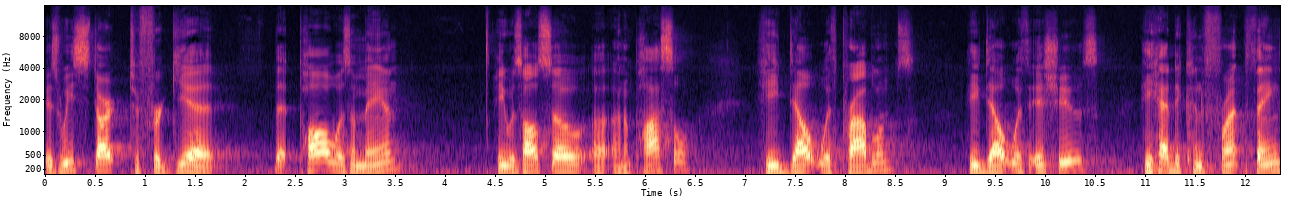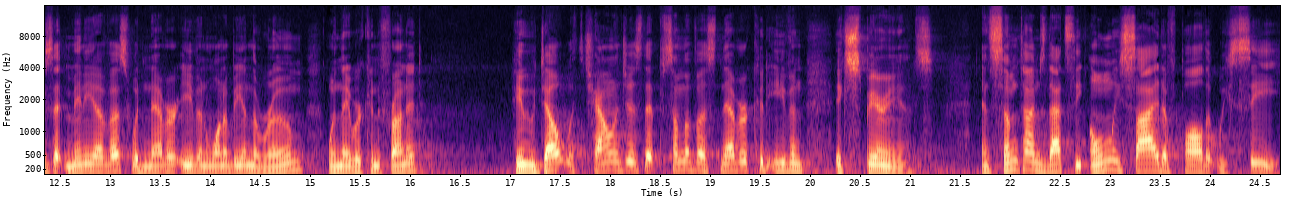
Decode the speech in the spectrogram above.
is we start to forget that Paul was a man he was also uh, an apostle. He dealt with problems, he dealt with issues. He had to confront things that many of us would never even want to be in the room when they were confronted. He dealt with challenges that some of us never could even experience. And sometimes that's the only side of Paul that we see.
